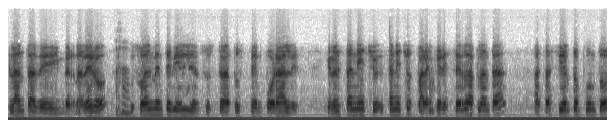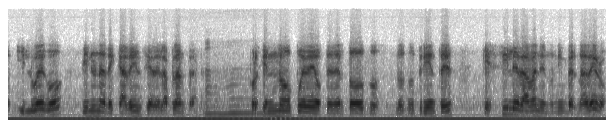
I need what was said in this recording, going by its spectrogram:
planta de invernadero, usualmente vienen en sustratos temporales, que no están hechos, están hechos para crecer la planta hasta cierto punto y luego viene una decadencia de la planta. porque no puede obtener todos los, los nutrientes que sí le daban en un invernadero.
